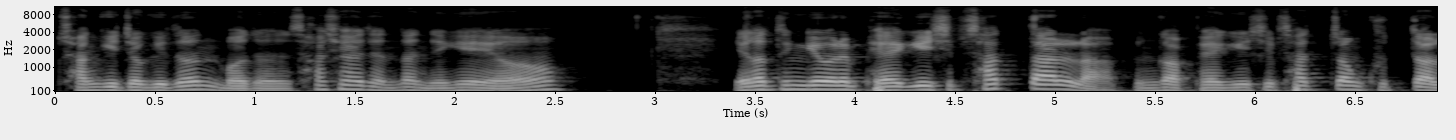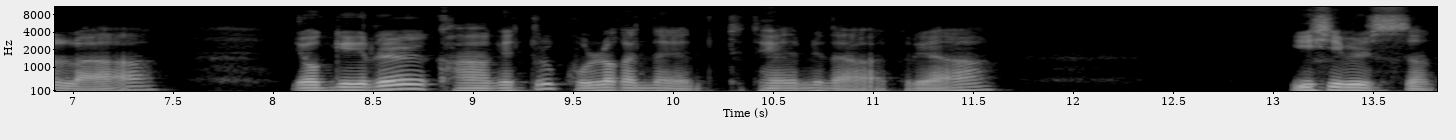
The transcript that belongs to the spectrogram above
장기적이든 뭐든 사셔야 된다는 얘기예요. 얘 같은 경우는 124달러, 그러니까 124.9달러 여기를 강하게 뚫고 올라간다 됩니다. 그래야 21선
